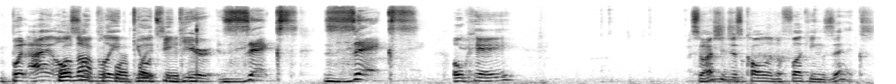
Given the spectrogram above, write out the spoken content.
But I also not before played Guilty Gear Zex. Zex. Okay? So I should just call it a fucking Zex.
